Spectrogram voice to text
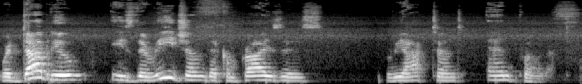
where W is the region that comprises reactant and product.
